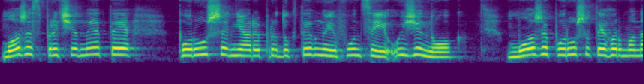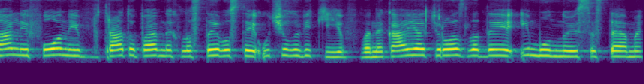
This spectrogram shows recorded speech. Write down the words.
може спричинити порушення репродуктивної функції у жінок. Може порушити гормональний фон і втрату певних властивостей у чоловіків, виникають розлади імунної системи,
